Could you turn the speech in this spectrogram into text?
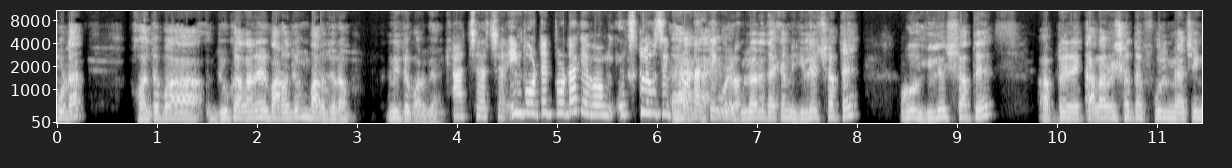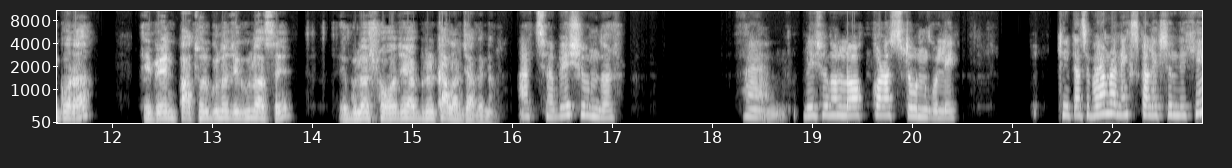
প্রোডাক্ট হয়তো বা দু কালারের বারো জন বারো জোড়া নিতে পারবে। আচ্ছা আচ্ছা ইম্পোর্টেড প্রোডাক্ট এবং এক্সক্লুসিভ হ্যাঁ, প্রোডাক্ট হ্যাঁ, এগুলো। দেখেন হিলের সাথে পুরো হিলের সাথে আপনার কালারের সাথে ফুল ম্যাচিং করা। ইভেন পাথরগুলো যেগুলো আছে এগুলো সহজে আপনার কালার যাবে না। আচ্ছা বেশ সুন্দর। হ্যাঁ বেশ সুন্দর লক করা স্টোন গুলি। ঠিক আছে ভাই আমরা নেক্সট কালেকশন দেখি।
